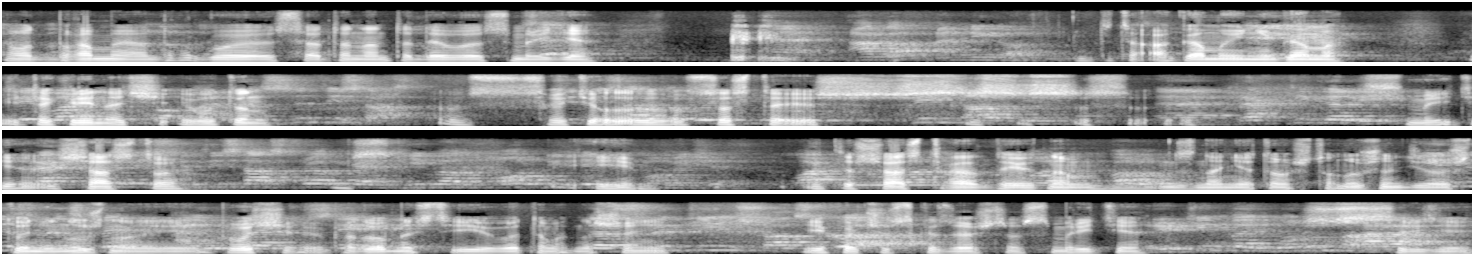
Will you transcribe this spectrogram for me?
от Брамы, а другое Сатананта Дева Смриди. Это Агама и Нигама. И так или иначе, и вот он хотел составить all detailed И эта шастра дает нам знание о том, что нужно делать, что не нужно и прочие подробности. И в этом отношении я хочу сказать, что смотрите, среди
